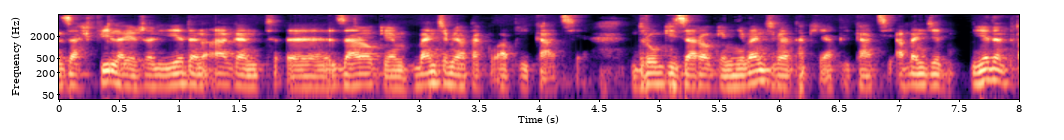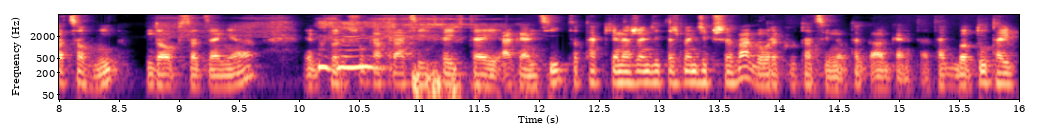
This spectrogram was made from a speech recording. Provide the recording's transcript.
y, za chwilę, jeżeli jeden agent y, za rogiem będzie miał taką aplikację, drugi za rogiem nie będzie miał takiej aplikacji, a będzie będzie jeden pracownik do obsadzenia, który mhm. szuka pracy w tej, w tej agencji, to takie narzędzie też będzie przewagą rekrutacyjną tego agenta, tak? Bo tutaj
